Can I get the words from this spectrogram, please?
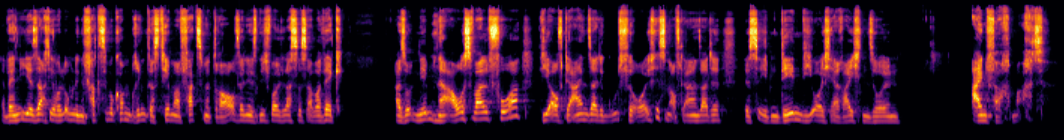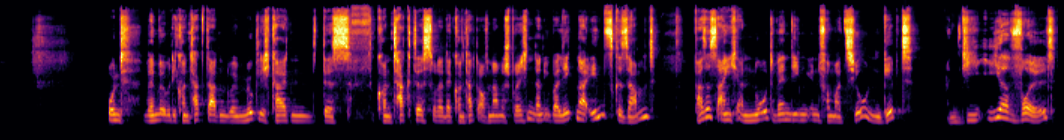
Wenn ihr sagt, ihr wollt unbedingt Faxe bekommen, bringt das Thema Fax mit drauf. Wenn ihr es nicht wollt, lasst es aber weg. Also nehmt eine Auswahl vor, die auf der einen Seite gut für euch ist und auf der anderen Seite es eben denen, die euch erreichen sollen, einfach macht. Und wenn wir über die Kontaktdaten, über die Möglichkeiten des Kontaktes oder der Kontaktaufnahme sprechen, dann überlegt mal insgesamt, was es eigentlich an notwendigen Informationen gibt, die ihr wollt,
